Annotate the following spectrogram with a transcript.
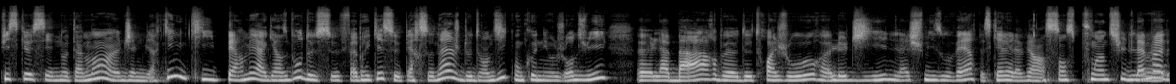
puisque c'est notamment euh, Jane Birkin qui permet à Gainsbourg de se fabriquer ce personnage de dandy qu'on connaît aujourd'hui, euh, la barbe de trois jours, le jean, la chemise ouverte, parce qu'elle avait un sens pointu de la mode,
